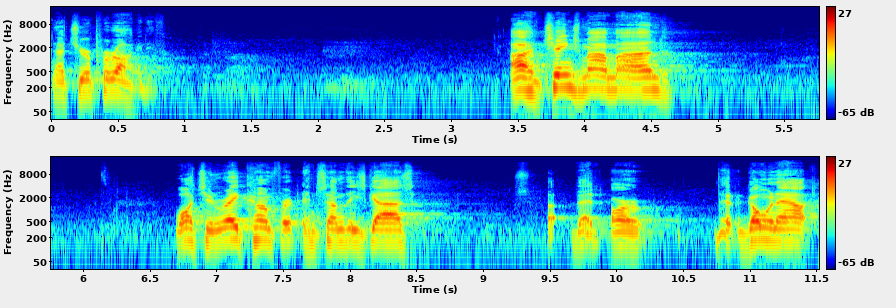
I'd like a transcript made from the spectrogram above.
that's your prerogative. I have changed my mind watching Ray Comfort and some of these guys uh, that are that are going out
